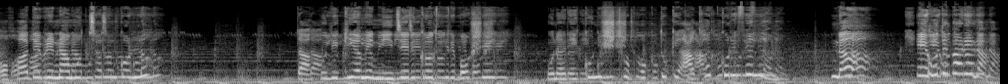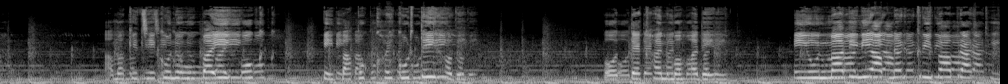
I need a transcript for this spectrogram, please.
মহাদেবের নাম উচ্চারণ করল? তাহলে কি আমি নিজের ক্রোধের বসে ওনার একনিষ্ঠ ভক্তকে আঘাত করে ফেললাম? না, এ হতে পারে না। আমাকে যে কোনো উপায়ই হোক এই পাপক্ষয় করতেই হবে। পথ দেখান মহাদেব, এই উন্মাদিনী আপনার কৃপা প্রার্থী।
